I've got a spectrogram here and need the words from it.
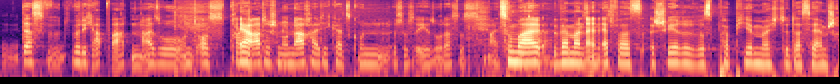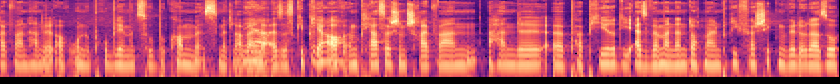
das würde ich abwarten. Also und aus pragmatischen und Nachhaltigkeitsgründen ist es eh so, dass es meistens Zumal, wenn man ein etwas schwereres Papier möchte, das ja im Schreibwarenhandel auch ohne Probleme zu bekommen ist mittlerweile. Ja, also es gibt ja genau. auch im klassischen Schreibwarenhandel äh, Papiere, die, also wenn man dann doch mal einen Brief verschicken will oder so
